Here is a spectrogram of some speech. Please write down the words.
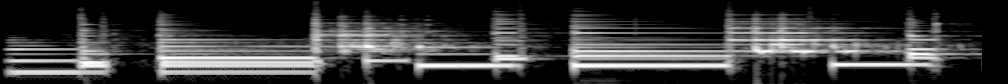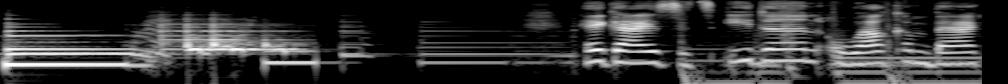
Thank mm -hmm. you. Hey guys, it's Eden. Welcome back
